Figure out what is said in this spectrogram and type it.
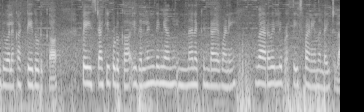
ഇതുപോലെ കട്ട് ചെയ്ത് കൊടുക്കുക പേസ്റ്റ് ആക്കി കൊടുക്കുക ഇതെല്ലാം തന്നെയാണ് ഇന്ന് എനിക്ക് ഉണ്ടായ പണി. വേറെ വലിയ പ്രത്യേകിച്ച് പണിയൊന്നും ഉണ്ടായിട്ടില്ല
